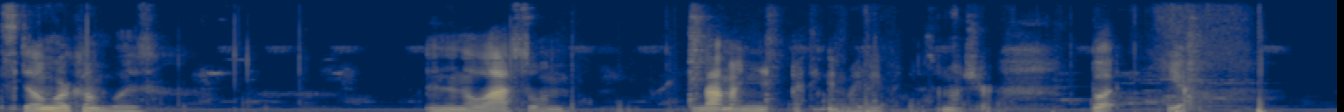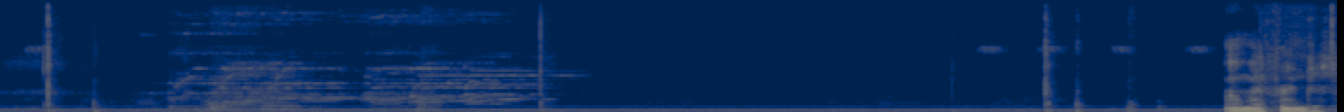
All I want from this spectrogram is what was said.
Still more coming, boys. And then the last one. Not my, I think it might be I'm not sure. But, yeah. Oh my fringes.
